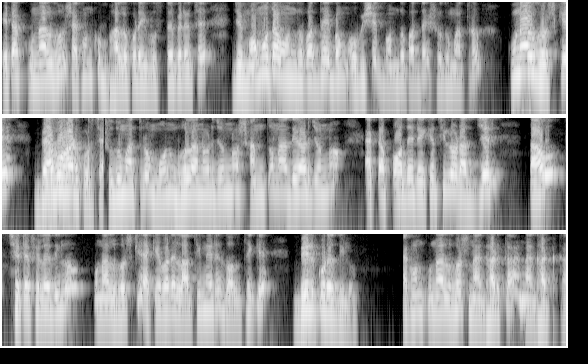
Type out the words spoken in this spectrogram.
এটা কুণাল ঘোষ এখন খুব ভালো করেই বুঝতে পেরেছে যে মমতা বন্দ্যোপাধ্যায় এবং অভিষেক বন্দ্যোপাধ্যায় শুধুমাত্র কুণাল ঘোষকে ব্যবহার করছে, শুধুমাত্র মন ভোলানোর জন্য, সান্ত্বনা দেওয়ার জন্য একটা পদে রেখেছিল রাজ্যের, তাও ছেটে ফেলে দিল। কুণাল ঘোষকে একেবারে লাথি মেরে দল থেকে বের করে দিল। এখন কুণাল ঘোষ না ঘাটকা না ঘাটকা।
